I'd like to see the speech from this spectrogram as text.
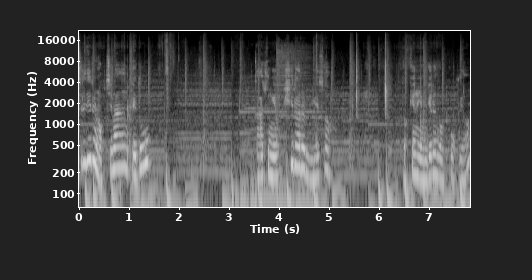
쓸 일은 없지만 그래도 나중에 혹시라를 위해서 몇 개는 연결해 놓을 거고요.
